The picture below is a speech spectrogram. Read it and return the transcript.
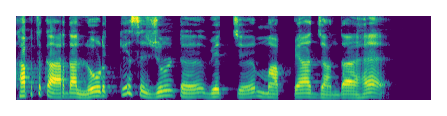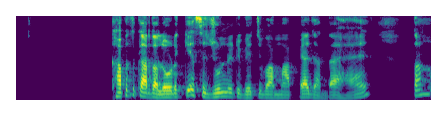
ਖਪਤਕਾਰ ਦਾ ਲੋਡ ਕਿਸ ਯੂਨਿਟ ਵਿੱਚ ਮਾਪਿਆ ਜਾਂਦਾ ਹੈ? ਖਪਤਕਾਰ ਦਾ ਲੋਡ ਕਿਸ ਯੂਨਿਟ ਵਿੱਚ ਵਾ ਮਾਪਿਆ ਜਾਂਦਾ ਹੈ? ਤਾਂ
